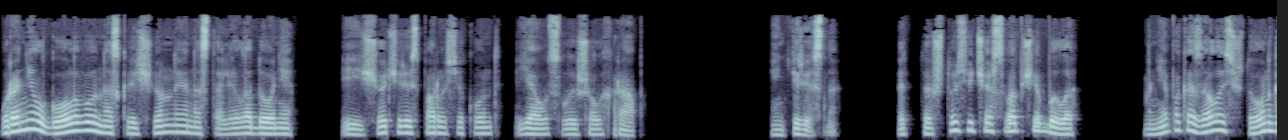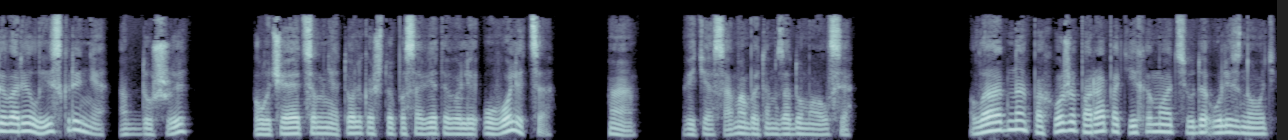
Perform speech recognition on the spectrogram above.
уронил голову на скрещенные на столе ладони, и еще через пару секунд я услышал храп. Интересно, это что сейчас вообще было? Мне показалось, что он говорил искренне, от души. Получается, мне только что посоветовали уволиться? А, ведь я сам об этом задумывался. Ладно, похоже, пора по-тихому отсюда улизнуть.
